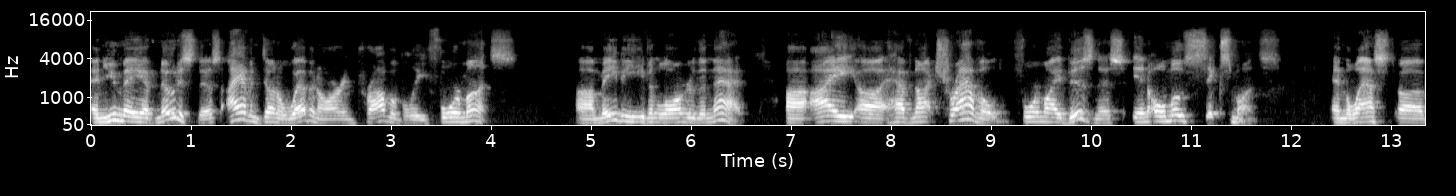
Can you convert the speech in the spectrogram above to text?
and you may have noticed this, I haven't done a webinar in probably four months, uh, maybe even longer than that. Uh, I uh, have not traveled for my business in almost six months. And the last uh,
